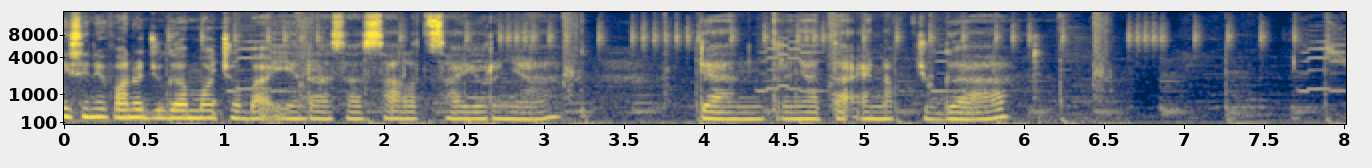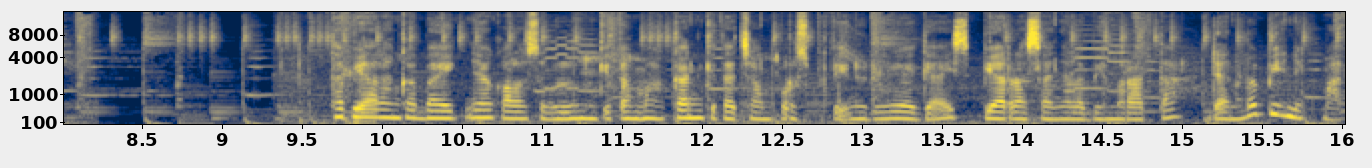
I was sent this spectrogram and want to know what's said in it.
Di sini Vano juga mau cobain rasa salad sayurnya. Dan ternyata enak juga. Tapi alangkah baiknya kalau sebelum kita makan kita campur seperti ini dulu ya guys, biar rasanya lebih merata dan lebih nikmat.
